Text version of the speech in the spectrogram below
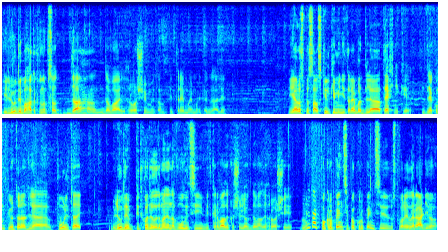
І люди, багато хто написав, да, давай гроші, ми там підтримаємо і так далі. Я розписав, скільки мені треба для техніки, для комп'ютера, для пульта. Люди підходили до мене на вулиці, відкривали кошельок, давали гроші. Ну і так, по крупинці, по крупинці створили радіо.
